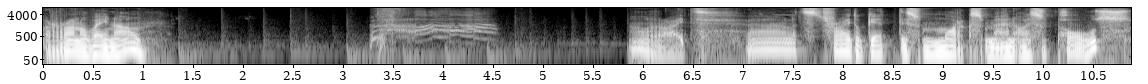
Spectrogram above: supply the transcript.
run away now. Alright, uh, let's try to get this marksman, I suppose.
